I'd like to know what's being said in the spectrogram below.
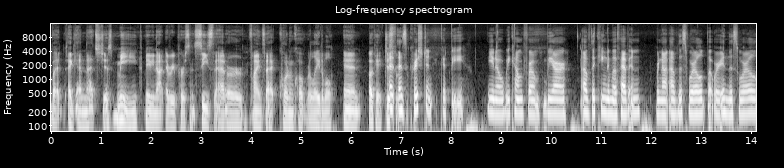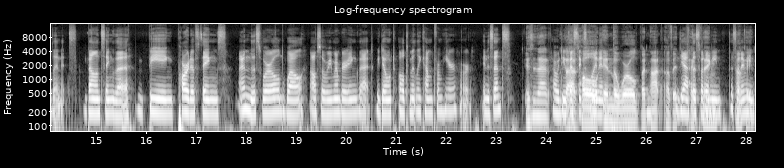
But again, that's just me. Maybe not every person sees that or finds that quote unquote relatable. And okay, just A- for- as a Christian, it could be, you know, we come from, we are of the kingdom of heaven. We're not of this world, but we're in this world, and it's balancing the being part of things in this world while also remembering that we don't ultimately come from here, or in a sense. Isn't that How would you best explain it? in the world but not of it? yeah, that's what I mean. That's what I mean.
